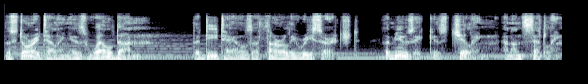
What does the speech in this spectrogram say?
The storytelling is well done. The details are thoroughly researched. The music is chilling and unsettling.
